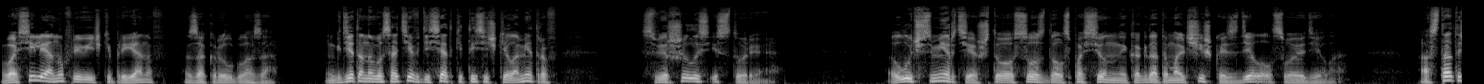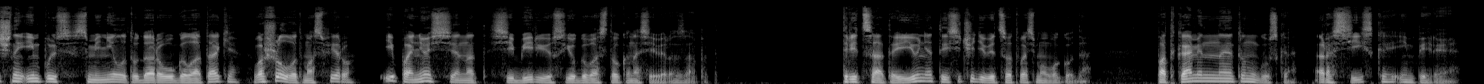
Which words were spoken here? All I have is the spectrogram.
Василий Ануфриевич Киприянов закрыл глаза. Где-то на высоте в десятки тысяч километров свершилась история. Луч смерти, что создал спасенный когда-то мальчишка, сделал свое дело. Остаточный импульс сменил от удара угол атаки, вошел в атмосферу и понесся над Сибирью с юго-востока на северо-запад. 30 июня 1908 года. Подкаменная Тунгуска. Российская империя.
